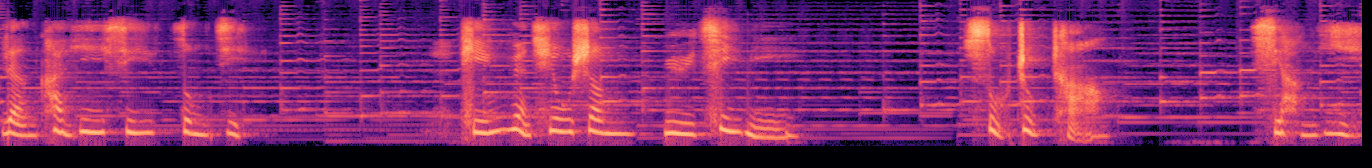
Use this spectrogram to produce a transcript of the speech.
忍看依稀踪迹。庭院秋声与凄迷，诉衷肠相依。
